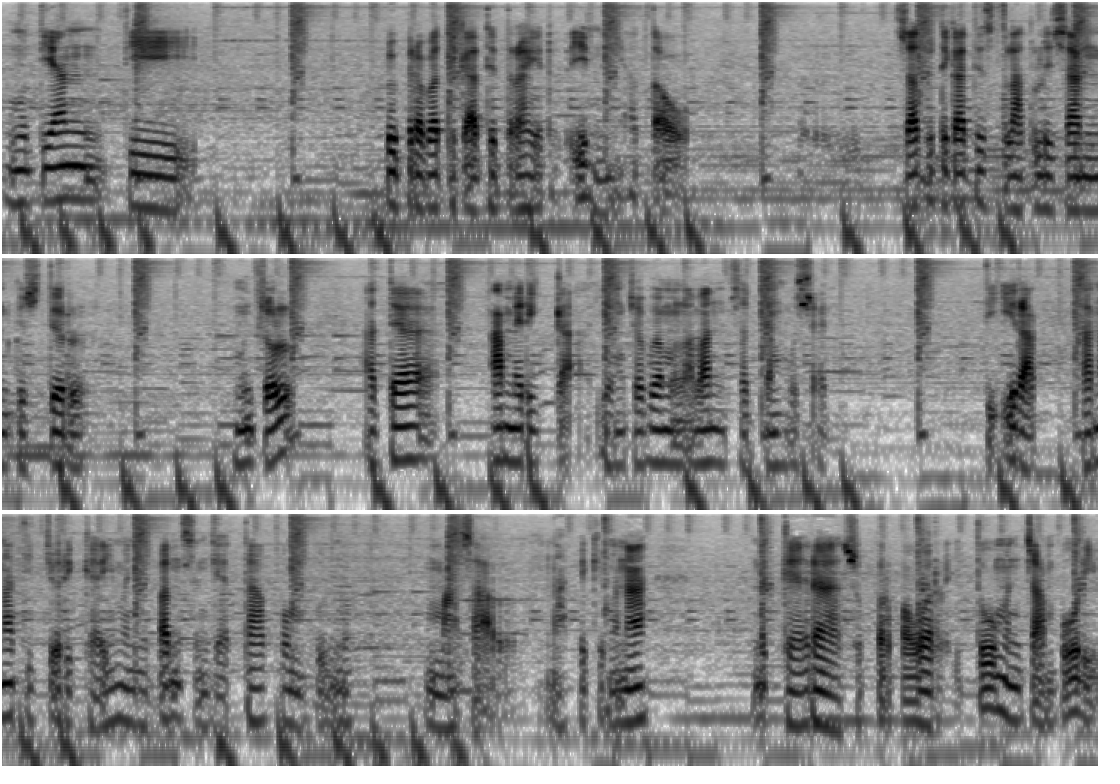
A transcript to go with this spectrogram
kemudian di beberapa dekade terakhir ini atau satu dekade setelah tulisan Gus Dur muncul ada Amerika yang coba melawan Saddam Hussein di Irak karena dicurigai menyimpan senjata pembunuh massal. Nah, bagaimana negara superpower itu mencampuri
